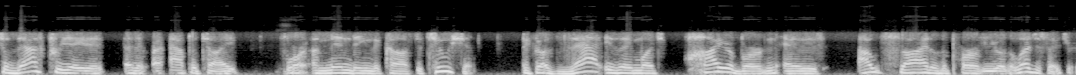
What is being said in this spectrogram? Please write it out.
So that's created an, an appetite for amending the Constitution because that is a much higher burden and it is outside of the purview of the legislature.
